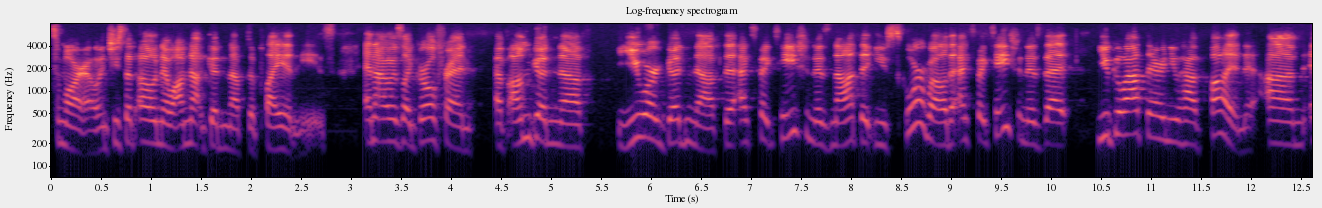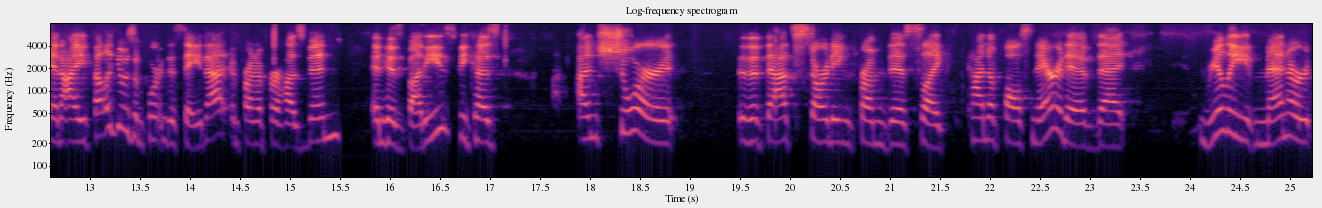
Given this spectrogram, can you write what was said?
tomorrow? And she said, oh, no, I'm not good enough to play in these. And I was like, girlfriend, if I'm good enough, you are good enough. The expectation is not that you score well. The expectation is that you go out there and you have fun. Um, and I felt like it was important to say that in front of her husband and his buddies because I'm sure that that's starting from this like kind of false narrative that really men are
